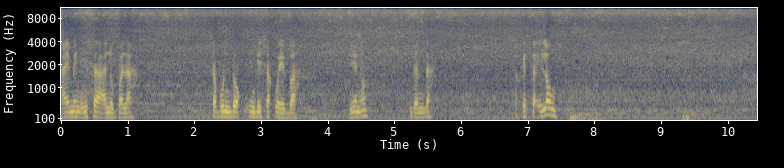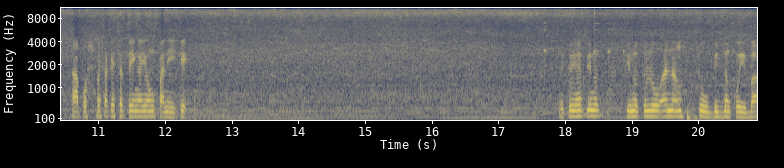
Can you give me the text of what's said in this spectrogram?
I mean isa ano pala sa bundok, hindi sa kuweba. Yan oh. Ganda. Sakit sa ilong. Tapos masakit sa tinga yung paniki. Ito yung tinut tinutuluan ng tubig ng kuweba.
